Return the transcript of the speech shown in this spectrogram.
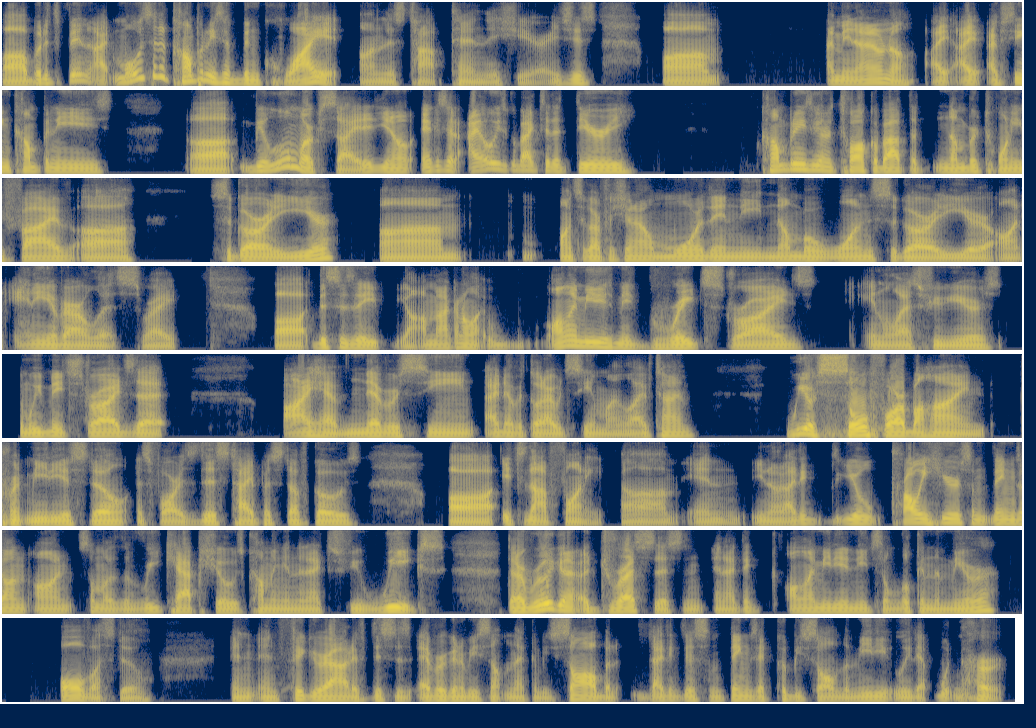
Uh, but it's been I, most of the companies have been quiet on this top ten this year. It's just, um, I mean, I don't know. I, I I've seen companies uh be a little more excited. You know, like I said, I always go back to the theory company's going to talk about the number 25 uh, cigar of the year um, on Cigar Aficionado more than the number one cigar of the year on any of our lists, right? Uh, this is a, I'm not going to lie, online media has made great strides in the last few years, and we've made strides that I have never seen, I never thought I would see in my lifetime. We are so far behind print media still as far as this type of stuff goes uh, it's not funny. Um, and you know, I think you'll probably hear some things on on some of the recap shows coming in the next few weeks that are really going to address this. And, and I think online media needs to look in the mirror. All of us do. And, and figure out if this is ever going to be something that can be solved. But I think there's some things that could be solved immediately that wouldn't hurt.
